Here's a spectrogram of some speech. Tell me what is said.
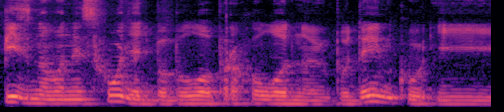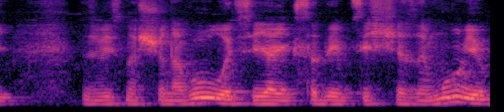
пізно вони сходять, бо було прохолодно в будинку і, звісно, що на вулиці. Я їх садив ці ще зимою,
